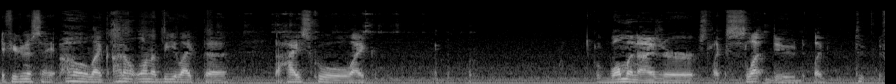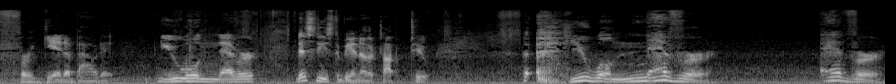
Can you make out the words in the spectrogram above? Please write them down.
if you're gonna say, "Oh, like I don't want to be like the the high school like womanizer, like slut dude," like forget about it. You will never. This needs to be another topic too. you will never, ever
